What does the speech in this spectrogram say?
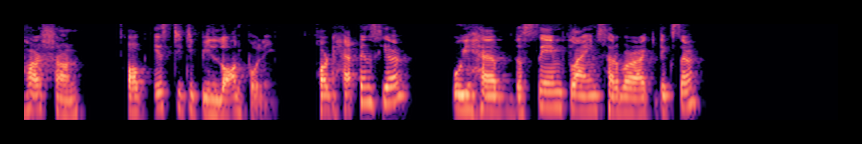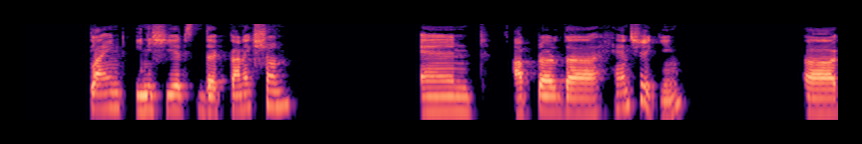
version of HTTP long polling. What happens here we have the same client server architecture. Client initiates the connection and after the handshaking uh,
